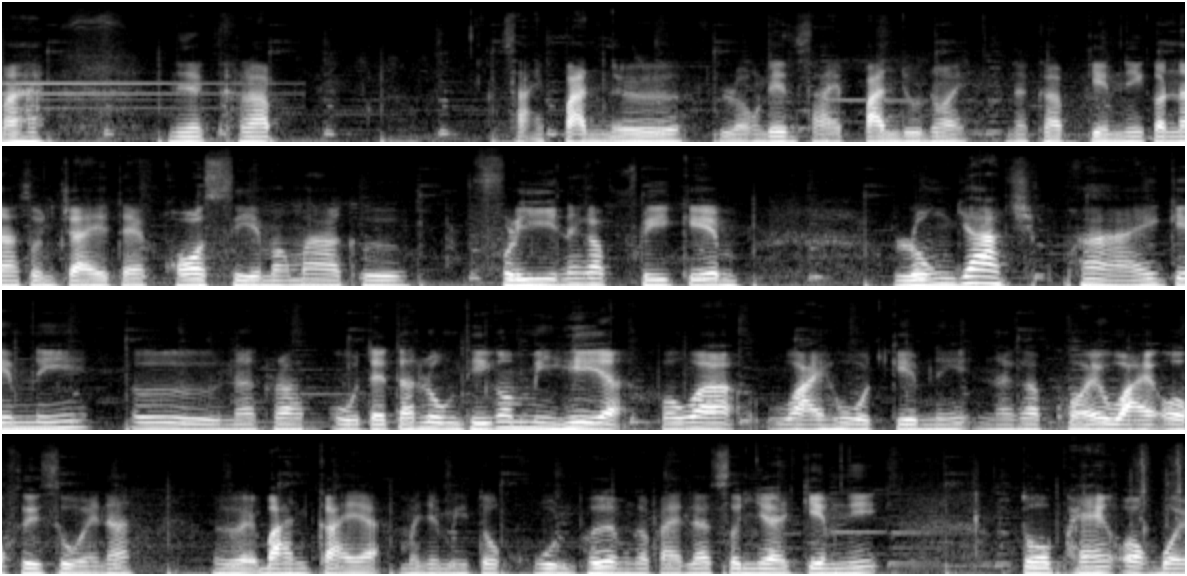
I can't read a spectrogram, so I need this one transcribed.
มาเนี่ยครับ สายปันเออ ลองเล่นสายปันดูหน่อยนะครับ เกมนี้ก็น่าสนใจแต่ข้อเสียมากๆคือฟรีนะครับฟรีเกม ลงยากชิบหายเกมนี้ เออนะครับโอ้แต่ถ้าลงทีก็มีเฮียเพราะว่าวายโหดเกมนี้นะครับ ขอให้วายออกสวยๆนะเออบ้านไก่อะ่ะมันจะมีตัวคูณเพิ่มเข้าไป แล้วส่วนใหญ่เกมนี้ ตัวแพงออกบ่อย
